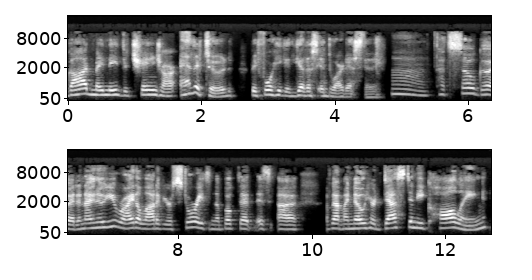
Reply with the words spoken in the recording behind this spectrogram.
God may need to change our attitude before he can get us into our destiny. Mm, that's so good. And I know you write a lot of your stories in the book that is, uh, I've got my note here, Destiny Calling.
